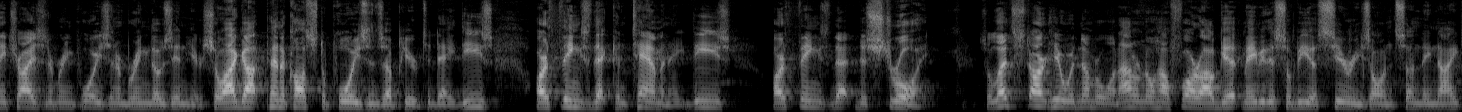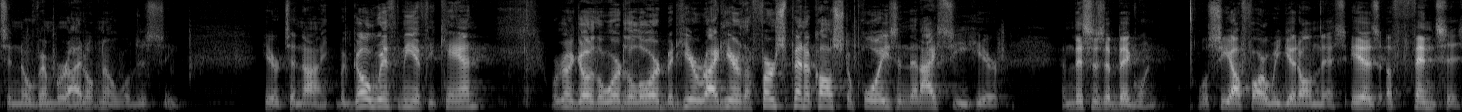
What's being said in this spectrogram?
he tries to bring poison and bring those in here. So I got Pentecostal poisons up here today. These are things that contaminate. These are things that destroy. So let's start here with number one. I don't know how far I'll get. Maybe this will be a series on Sunday nights in November. I don't know. We'll just see here tonight. But go with me if you can. We're going to go to the word of the Lord. But here, right here, the first Pentecostal poison that I see here, and this is a big one. We'll see how far we get on this, is offenses.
